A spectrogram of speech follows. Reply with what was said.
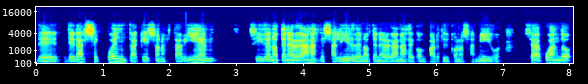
de, darse cuenta que eso no está bien, ¿sí? de no tener ganas de salir, de no tener ganas de compartir con los amigos. O sea, cuando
